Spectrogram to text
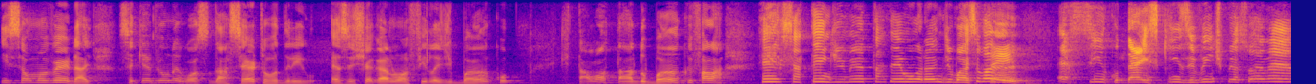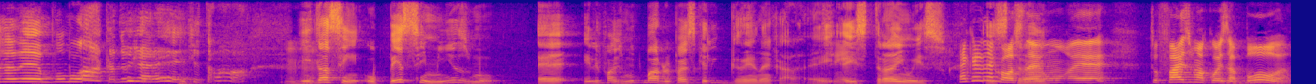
isso é uma verdade. Você quer ver um negócio dar certo, Rodrigo? É você chegar numa fila de banco, que tá lotado o banco, e falar: esse atendimento tá demorando demais. Você vai Sim. ver. É 5, 10, 15, 20 pessoas. Né, né, né, vamos lá, cadê o gerente? Tá lá. Uhum. Então, assim, o pessimismo. É, ele faz muito barulho, parece que ele ganha, né, cara? É, é estranho isso. É aquele É negócio, né? estranho. Um, é, tu faz uma coisa boa,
